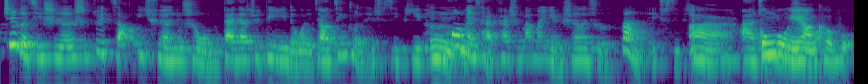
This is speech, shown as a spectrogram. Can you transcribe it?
这个其实是最早一圈，就是我们大家去定义的为叫精准的 HCP，嗯，后面才开始慢慢衍生的是泛 HCP，啊啊，公共营养科普，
